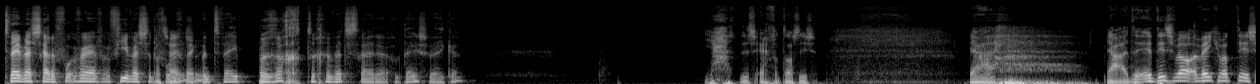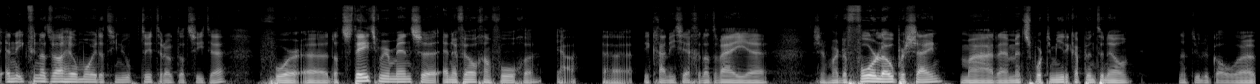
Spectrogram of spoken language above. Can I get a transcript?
Twee wedstrijden voor, vier wedstrijden vorige week, met twee prachtige wedstrijden ook deze week, hè? Ja, dit is echt fantastisch. Ja, ja, het, het, is wel, weet je wat het is? En ik vind het wel heel mooi dat je nu op Twitter ook dat ziet, hè? Voor uh, dat steeds meer mensen NFL gaan volgen. Ja, uh, ik ga niet zeggen dat wij, uh, zeg maar, de voorlopers zijn. Maar met sportamerika.nl natuurlijk al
